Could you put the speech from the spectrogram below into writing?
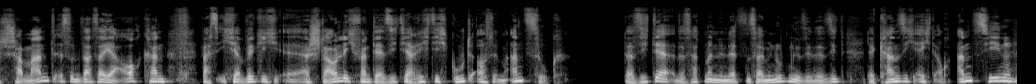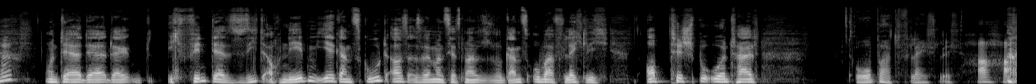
charmant ist und was er ja auch kann, was ich ja wirklich äh, erstaunlich fand, der sieht ja richtig gut aus im Anzug. Da sieht der, das hat man in den letzten zwei Minuten gesehen, der sieht, der kann sich echt auch anziehen Mhm. und der, der, der, ich finde, der sieht auch neben ihr ganz gut aus. Also wenn man es jetzt mal so ganz oberflächlich optisch beurteilt. Oberflächlich. Haha.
